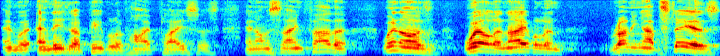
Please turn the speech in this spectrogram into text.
And, and these are people of high places. And I'm saying, Father, when I was well and able and running upstairs,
